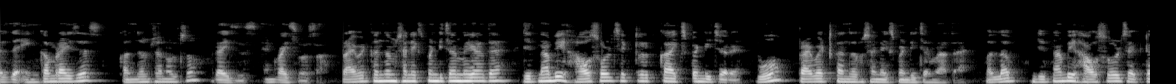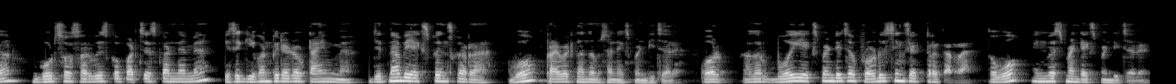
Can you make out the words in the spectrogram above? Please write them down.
as the income rises consumption also rises and vice versa private consumption expenditure में क्या होता है? जितना भी हाउस होल्ड सेक्टर का एक्सपेंडिचर है, वो प्राइवेट कंजम्पशन एक्सपेंडिचर में आता है। मतलब जितना भी हाउस होल्ड सेक्टर गुड्स और सर्विस को परचेस करने में किसी गिवन पीरियड ऑफ़ टाइम में जितना भी एक्सपेंस कर रहा है, वो प्राइवेट कंजम्पशन एक्सपेंडिचर है। और अगर वही एक्सपेंडिचर प्रोड्यूसिंग सेक्टर कर रहा है तो वो इन्वेस्टमेंट एक्सपेंडिचर है।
